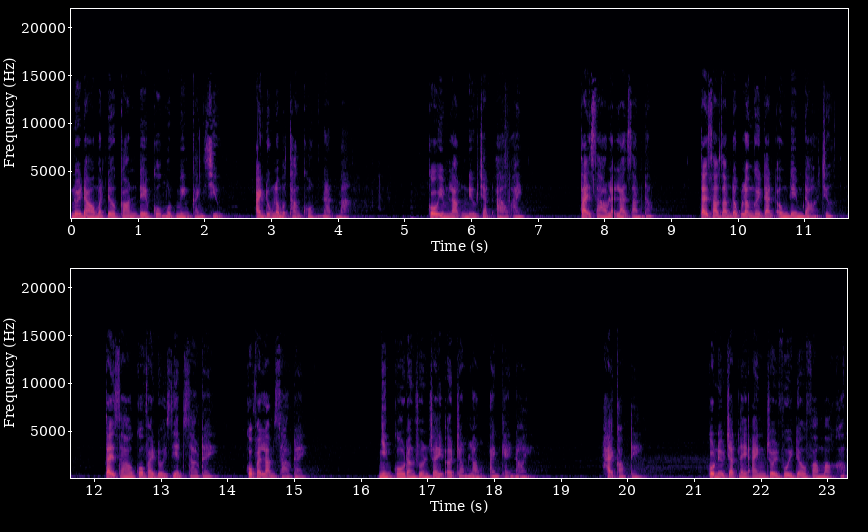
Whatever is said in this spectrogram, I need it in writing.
Nỗi đau mất đứa con để cô một mình gánh chịu. Anh đúng là một thằng khốn nạn mà. Cô im lặng níu chặt áo anh. Tại sao lại là giám đốc? Tại sao giám đốc là người đàn ông đêm đó chứ? Tại sao cô phải đối diện sao đây? Cô phải làm sao đây? Nhìn cô đang run rẩy ở trong lòng anh khẽ nói. Hãy khóc đi. Cô nếu chặt lấy anh rồi vùi đầu vào mà khóc.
